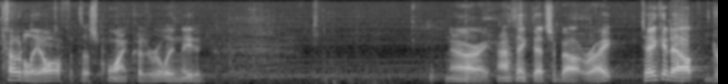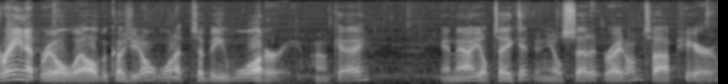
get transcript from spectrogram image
totally off at this point because I really need it. All right, I think that's about right. Take it out, drain it real well because you don't want it to be watery, okay? And now you'll take it and you'll set it right on top here.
